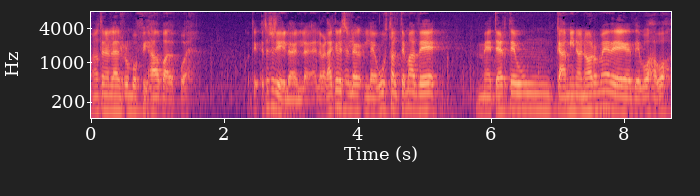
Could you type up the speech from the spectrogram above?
Vamos a tener el rumbo fijado para después. Esto sí, la, verdad que le gusta el tema de meterte un camino enorme de, de voz a voz.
